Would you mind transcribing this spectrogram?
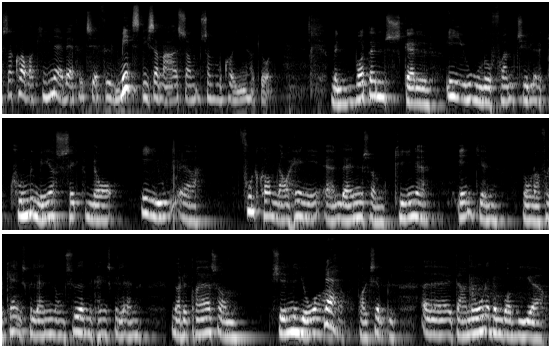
så kommer Kina i hvert fald til at følge mindst lige så meget, som, som Ukraine har gjort. Men hvordan skal EU nå frem til at kunne mere selv, når EU er fuldkommen afhængig af lande som Kina, Indien, nogle afrikanske lande, nogle sydamerikanske lande, når det drejer sig om sjældne jordarter, ja. for eksempel. Øh, der er nogle af dem, hvor vi er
